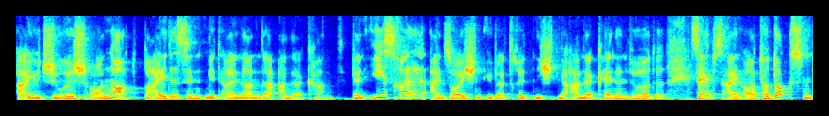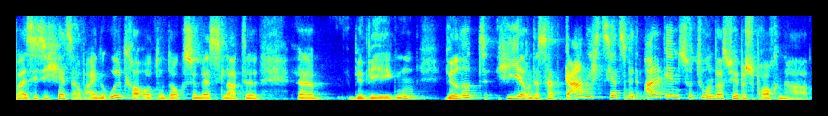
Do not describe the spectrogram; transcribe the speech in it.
are you Jewish or not? Beide sind miteinander anerkannt. Wenn Israel einen solchen Übertritt nicht mehr anerkennen würde, selbst einen orthodoxen, weil sie sich jetzt auf eine ultraorthodoxe Messlatte äh, bewegen, wird hier, und das hat gar nichts jetzt mit all dem zu tun, was wir besprochen haben,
